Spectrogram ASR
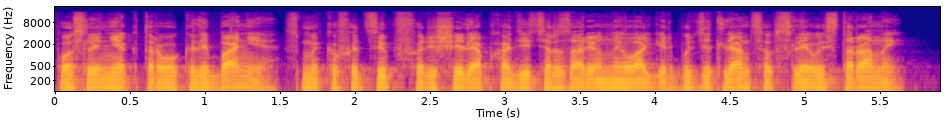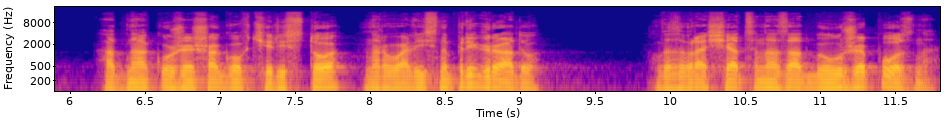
После некоторого колебания Смыков и Цыпов решили обходить разоренный лагерь будетлянцев с левой стороны. Однако уже шагов через сто нарвались на преграду. Возвращаться назад было уже поздно,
